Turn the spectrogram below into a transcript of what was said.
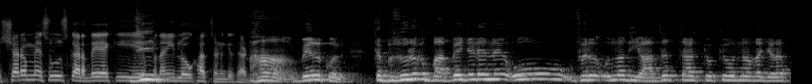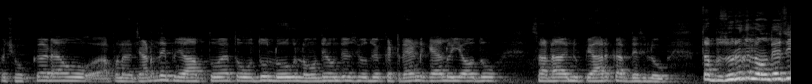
ਸ਼ਰਮ ਮਹਿਸੂਸ ਕਰਦੇ ਆ ਕਿ। ਇਹ ਪਤਾ ਨਹੀਂ ਲੋਕ ਹੱਸਣਗੇ ਸਾਡੇ ਹਾਂ ਬਿਲਕੁਲ। ਤੇ ਬਜ਼ੁਰਗ ਬਾਬੇ ਜਿਹੜੇ ਨੇ ਉਹ ਫਿਰ ਉਹਨਾਂ ਦੀ ਆਦਤ ਆ ਕਿਉਂਕਿ ਉਹਨਾਂ ਦਾ ਜਿਹੜਾ ਪਿਛੋਕੜ ਆ ਉਹ ਆਪਣਾ ਚੜ੍ਹਦੇ ਪੰਜਾਬ ਤੋਂ ਹੈ ਤਾਂ ਉਦੋਂ ਲੋਕ ਲਾਉਂਦੇ ਹੁੰਦੇ ਸੀ ਉਦੋਂ ਇੱਕ ਟ੍ਰੈਂਡ ਕਹਿ ਲਓ ਜਾਂ ਉਦੋਂ ਸਾਡਾ ਇਹਨੂੰ ਪਿਆਰ ਕਰਦੇ ਸੀ ਲੋਕ। ਤਾਂ ਬਜ਼ੁਰਗ ਲਾਉਂਦੇ ਸੀ,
